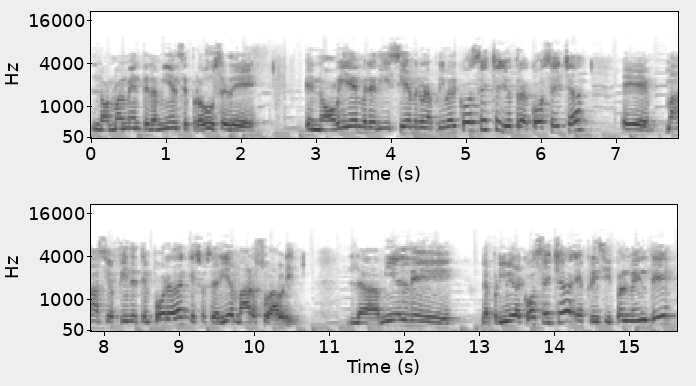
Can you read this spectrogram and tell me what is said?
Normalmente la miel se produce de en noviembre, diciembre una primer cosecha y otra cosecha eh, más hacia fin de temporada, que eso sería marzo, abril. La miel de la primera cosecha es principalmente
